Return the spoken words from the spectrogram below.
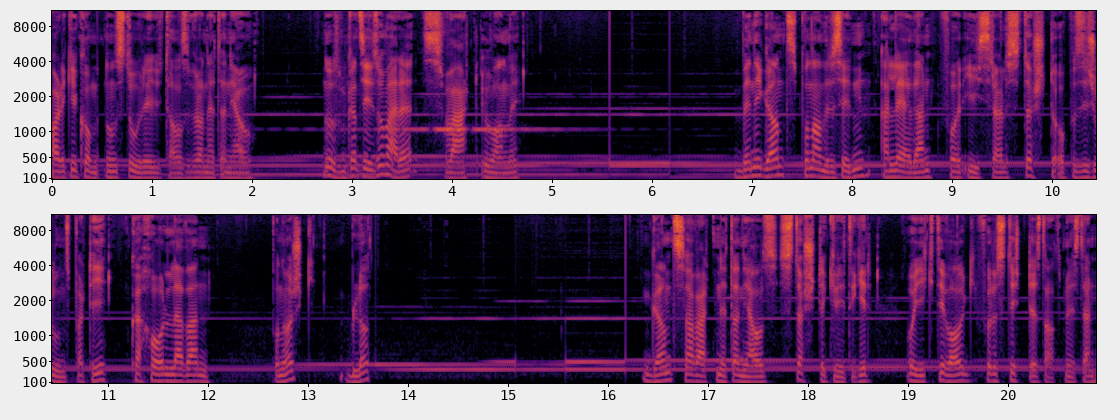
har det ikke kommet noen store uttalelser fra Netanyahu, noe som kan sies å være svært uvanlig. Benny Gantz på den andre siden er lederen for Israels største opposisjonsparti, Kahol Lavan. På norsk blått. Gantz har vært Netanyahus største kritiker og gikk til valg for å styrte statsministeren.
